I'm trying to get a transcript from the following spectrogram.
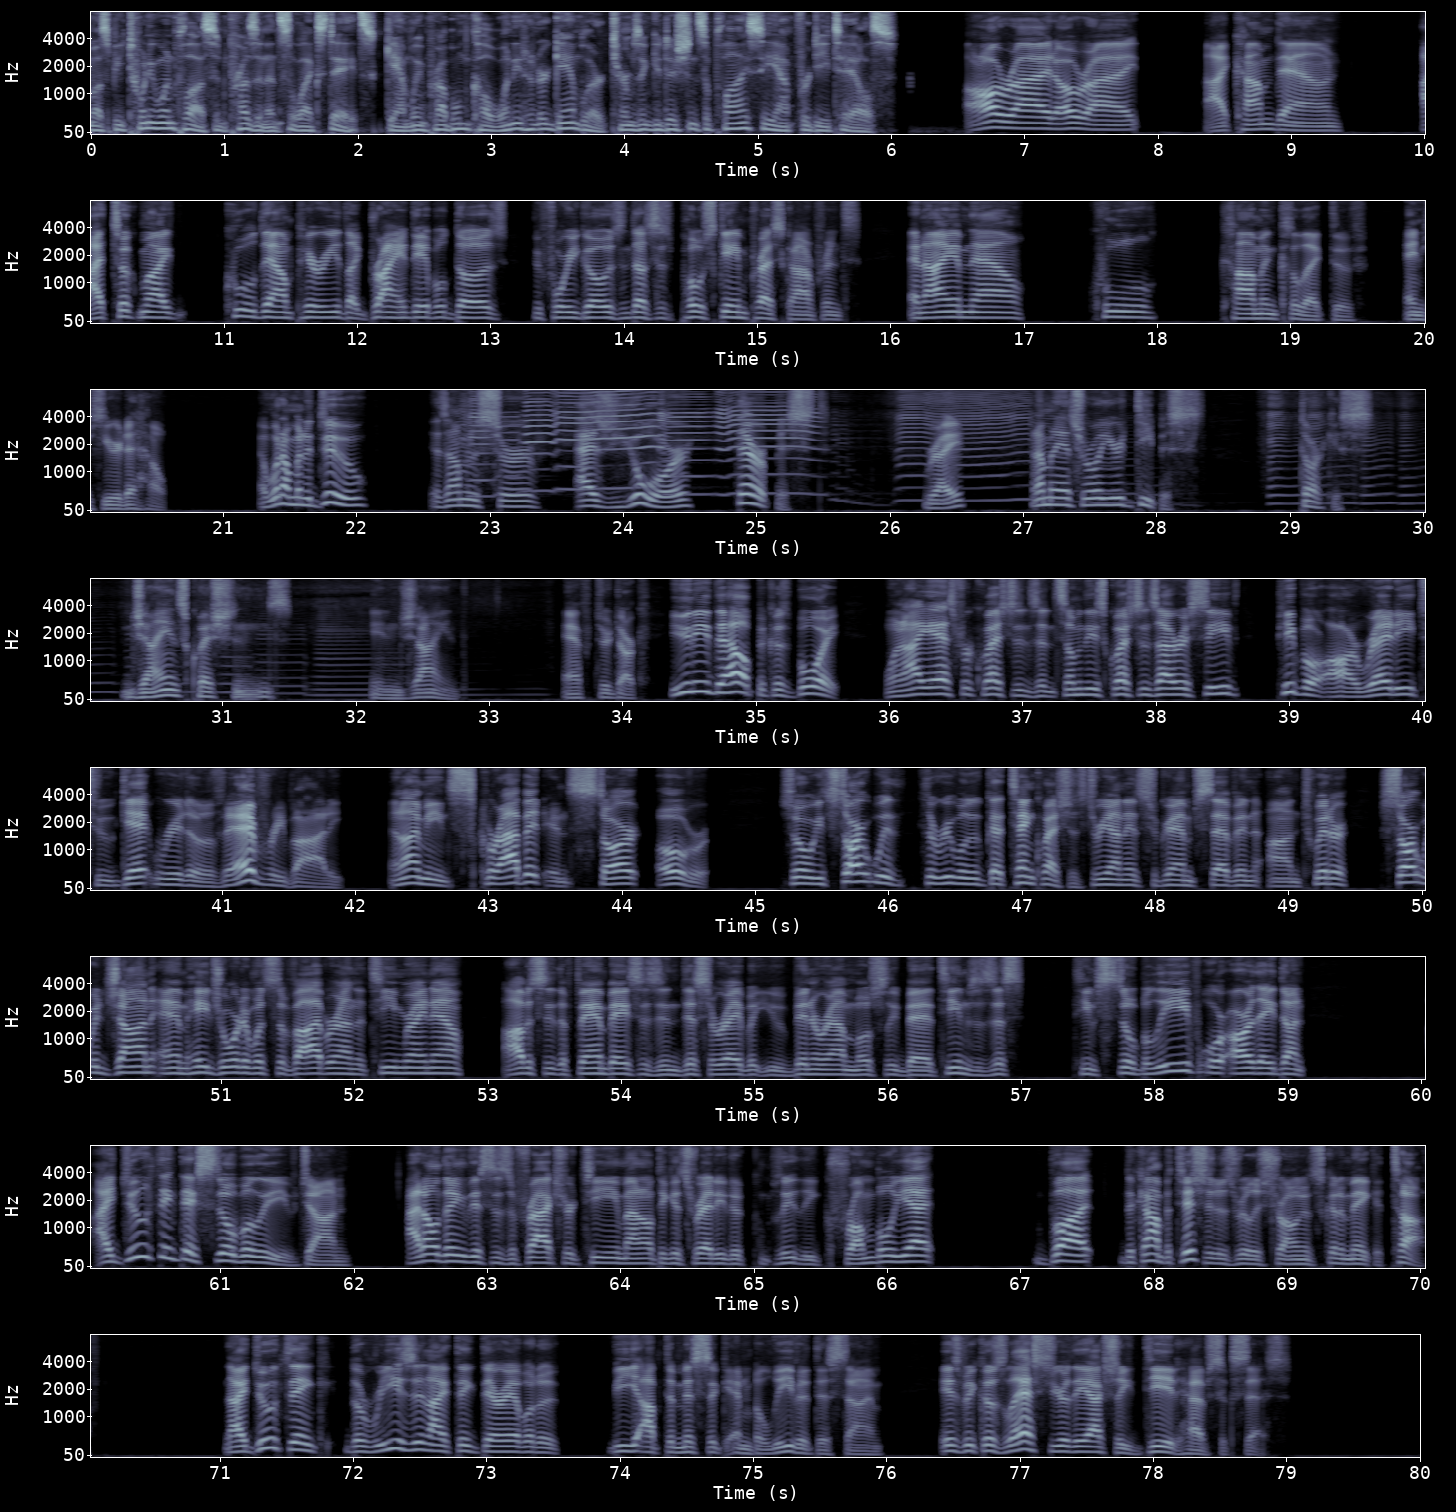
Must be 21 plus and present in select states. Gambling problem? Call 1 800 GAMBLER. Terms and conditions apply. See app for details. All right, all right. I calmed down. I took my cool down period like Brian Daboll does before he goes and does his post game press conference. And I am now cool, calm, and collective and here to help. And what I'm going to do is I'm going to serve as your therapist, right? And I'm going to answer all your deepest, darkest Giants questions in Giant After Dark. You need the help because, boy, when I ask for questions and some of these questions I received, people are ready to get rid of everybody. And I mean, scrap it and start over. So we start with three. We've got 10 questions three on Instagram, seven on Twitter. Start with John M. Hey, Jordan, what's the vibe around the team right now? Obviously, the fan base is in disarray, but you've been around mostly bad teams. Does this team still believe, or are they done? I do think they still believe, John. I don't think this is a fractured team. I don't think it's ready to completely crumble yet, but the competition is really strong. It's going to make it tough. Now, I do think the reason I think they're able to be optimistic and believe it this time is because last year they actually did have success.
